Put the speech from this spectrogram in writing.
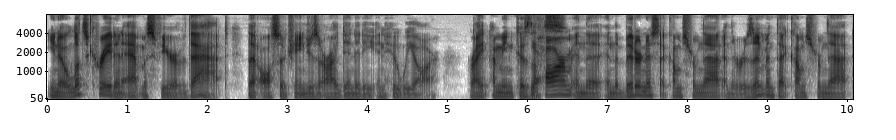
You know, let's create an atmosphere of that that also changes our identity and who we are right? I mean, because the yes. harm and the and the bitterness that comes from that and the resentment that comes from that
